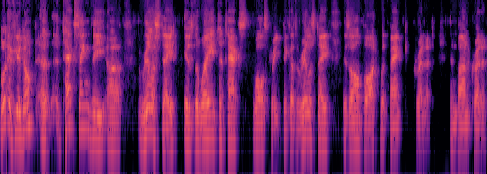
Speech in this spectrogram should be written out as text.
Well, if you don't, uh, taxing the uh, real estate is the way to tax Wall Street because the real estate is all bought with bank credit and bond credit.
